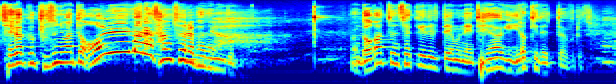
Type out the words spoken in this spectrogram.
제가 그 교수님한테 얼마나 상처를 받았는지. 너 같은 새끼들 때문에 대학이 이렇게 됐다 그러더라고요.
